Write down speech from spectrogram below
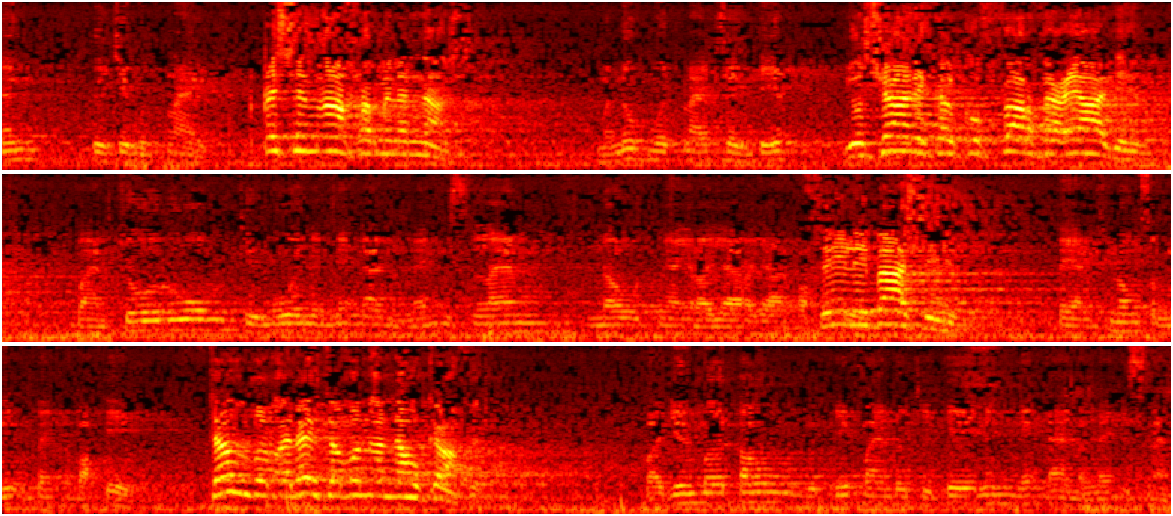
នឹងគឺជាមួយផ្នែក قسم آخر من الناس មនុស្សមួយផ្នែកផ្សេងទៀត يشارك الكفار في أعيادهم បានចូលរួមជាមួយនឹងអ្នកដែលមិនមែនអ៊ីស្លាមនៅថ្ងៃរយ៉ារយ៉ារបស់ في لباسهم ទាំងក្នុងសម្លៀកបំពាក់របស់គេ تنظر إليه تظن أنه كافر បើយើងមើលទៅវាប្រៀបបានដូចជាគេនឹងអ្នកដែលមិនមែនអ៊ីស្លាម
